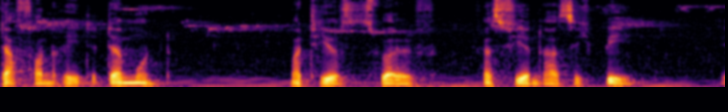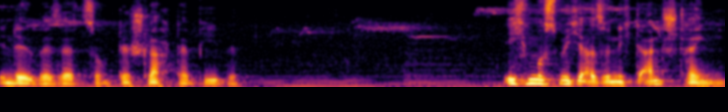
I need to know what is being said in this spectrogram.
davon redet der Mund. Matthäus 12, Vers 34b in der Übersetzung der Schlachterbibel. Ich muss mich also nicht anstrengen,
